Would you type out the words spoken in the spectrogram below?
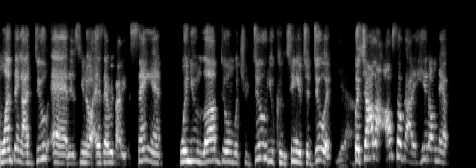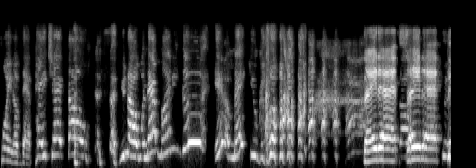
one thing I do add is, you know, as everybody is saying, when you love doing what you do, you continue to do it. Yes. But y'all, I also got to hit on that point of that paycheck, though. you know, when that money good, it'll make you go. say that, so, say that. so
